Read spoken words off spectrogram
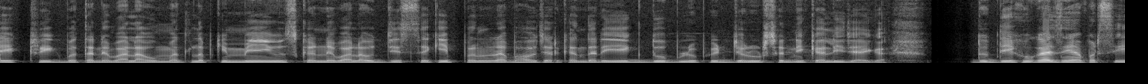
एक ट्रिक बताने वाला हूँ मतलब कि मैं यूज़ करने वाला हूँ, जिससे कि पंद्रह भाउचर के अंदर एक दो ब्लू ज़रूर से निकल ही जाएगा। तो देखो गाइज़ यहाँ पर से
